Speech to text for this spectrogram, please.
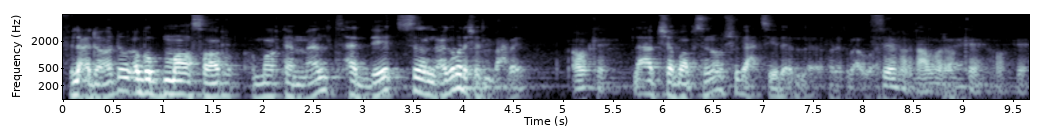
في الإعداد وعقب ما صار ما كملت هديت السنة اللي عقبها دشيت البحرين. okay. لعبت شباب سنة وشقحت سيده الفريق الأول؟ صف الأول إيه. okay okay.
